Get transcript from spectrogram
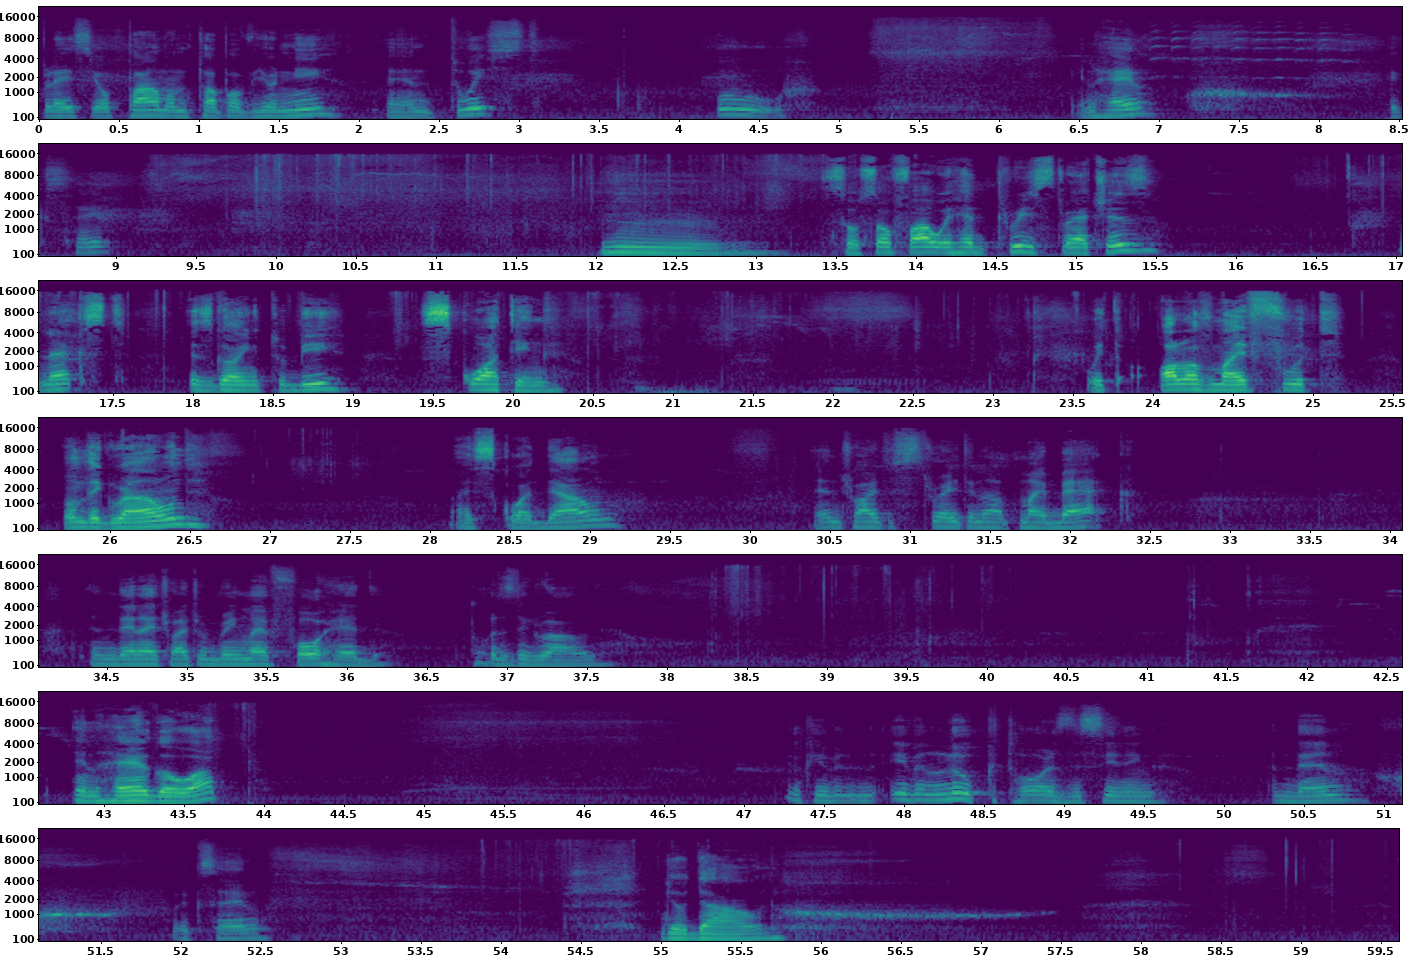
Place your palm on top of your knee and twist. Ooh. Inhale. Exhale. Hmm. So, so far we had three stretches. Next is going to be squatting with all of my foot on the ground. I squat down and try to straighten up my back. And then I try to bring my forehead towards the ground. Inhale, go up. You can even, even look towards the ceiling and then exhale. Go down.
